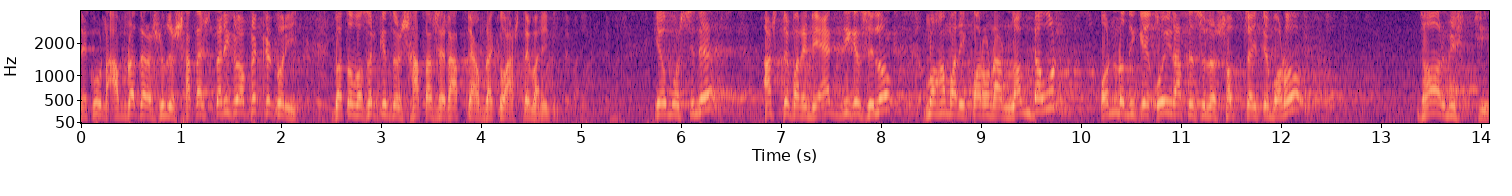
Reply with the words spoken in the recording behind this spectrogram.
দেখুন, আমরা যারা শুধু সাতাশ তারিখে অপেক্ষা করি, গত বছর কিন্তু সাতাশে রাত্রে আমরা কেউ আসতে পারিনি। কেউ মসজিদে আসতে পারেনি। একদিকে ছিল মহামারী করোনার লকডাউন অন্যদিকে ওই রাতে ছিল সবচাইতে বড় ঝড় বৃষ্টি।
